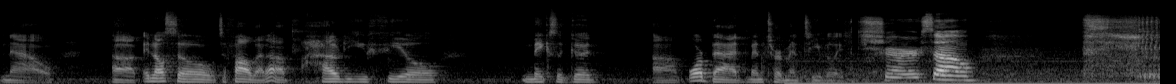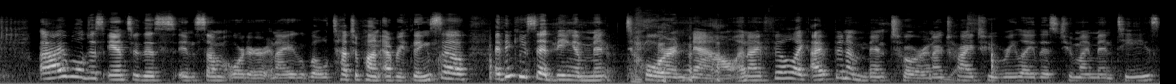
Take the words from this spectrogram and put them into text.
now? Uh, and also to follow that up, how do you feel makes a good um, or bad mentor mentee relationship? Sure. So I will just answer this in some order and I will touch upon everything. So I think you said being a mentor now, and I feel like I've been a mentor and I try Yes. to relay this to my mentees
